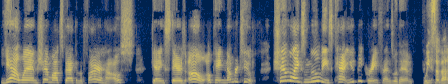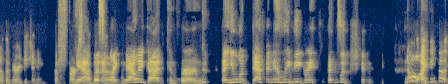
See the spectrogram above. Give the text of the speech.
Yeah, when Chim walks back in the firehouse, getting stares. Oh, okay. Number two. Chim likes movies. Kat, you'd be great friends with him. We said that at the very beginning, the first yeah, but I'm like now it got confirmed that you would definitely be great friends with Chim. No, I think that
